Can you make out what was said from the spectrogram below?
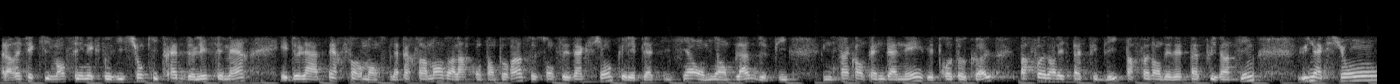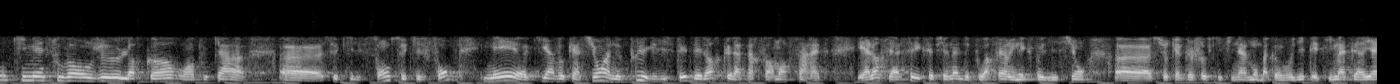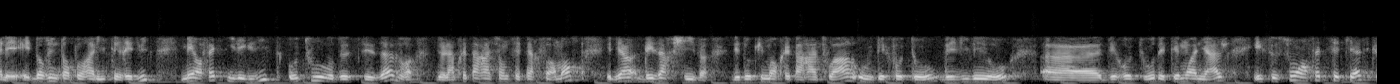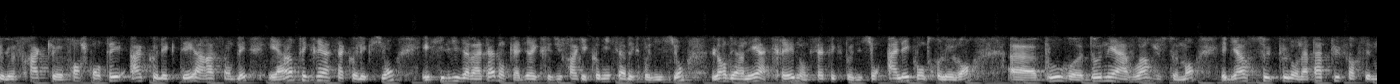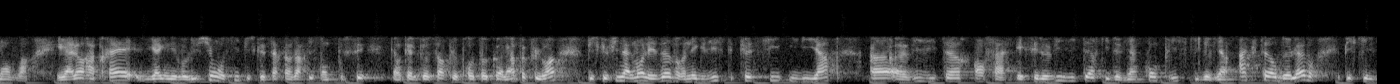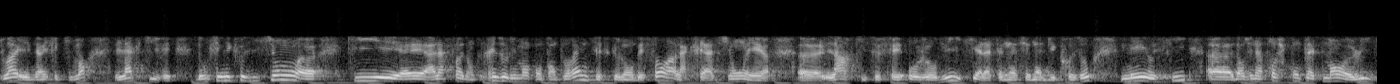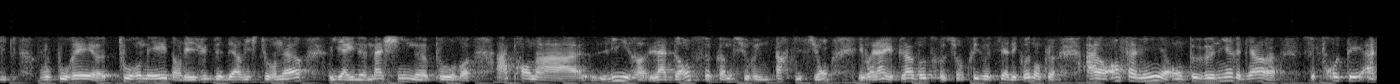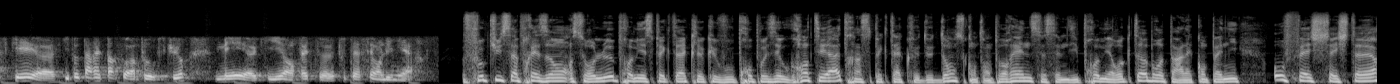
Alors effectivement, c'est une exposition qui traite de l'éphémère et de la performance. La performance dans l'art contemporain, ce sont ces actions que les plasticiens ont mis en place depuis une cinquantaine d'années, des protocoles, parfois dans l'espace public, parfois dans des espaces plus intimes. Une action qui met souvent en jeu leur corps, ou en tout cas euh, ce qu'ils sont, ce qu'ils font, mais euh, qui a vocation à ne plus exister dès lors que la performance s'arrête. Et alors c'est assez exceptionnel de pouvoir faire une exposition euh, sur quelque chose qui finalement, bah, comme vous dites, est immatériel et, et dans une temporalité réduite, mais en fait existe autour de ces œuvres, de la préparation de ces performances, eh bien, des archives, des documents préparatoires ou des photos, des vidéos, euh, des retours, des témoignages. Et ce sont en fait ces pièces que le FRAC Franche-Comté a collectées, a rassemblées et a intégrées à sa collection. Et Sylvie Zavata, donc la directrice du FRAC et commissaire d'exposition, l'an dernier a créé donc cette exposition Aller contre le vent euh, pour donner à voir justement eh bien, ce que l'on n'a pas pu forcément voir. Et alors après, il y a une évolution aussi puisque certains artistes ont poussé en quelque sorte le protocole un peu plus loin, puisque finalement les œuvres n'existent que s'il y a un visiteur en face. Et c'est le visiteur qui devient complice, qui devient acteur de l'œuvre, puisqu'il doit eh effectivement l'activer. Donc c'est une exposition euh, qui est à la fois donc résolument contemporaine, c'est ce que l'on défend, hein, la création et euh, l'art qui se fait aujourd'hui ici à la scène nationale du Creusot, mais aussi euh, dans une approche complètement ludique. Vous pourrez tourner dans les jupes de derviche tourneur, il y a une machine pour apprendre à lire la danse comme sur une partition. Et voilà, et plein d'autres surprises aussi à déco. Donc, euh, en famille, on peut venir eh bien euh, se frotter à ce qui est, euh, ce qui peut paraître parfois un peu obscur, mais qui est en fait tout à fait en lumière. Focus à présent sur le premier spectacle que vous proposez au Grand Théâtre, un spectacle de danse contemporaine ce samedi 1er octobre par la compagnie Ofesh Schechter.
